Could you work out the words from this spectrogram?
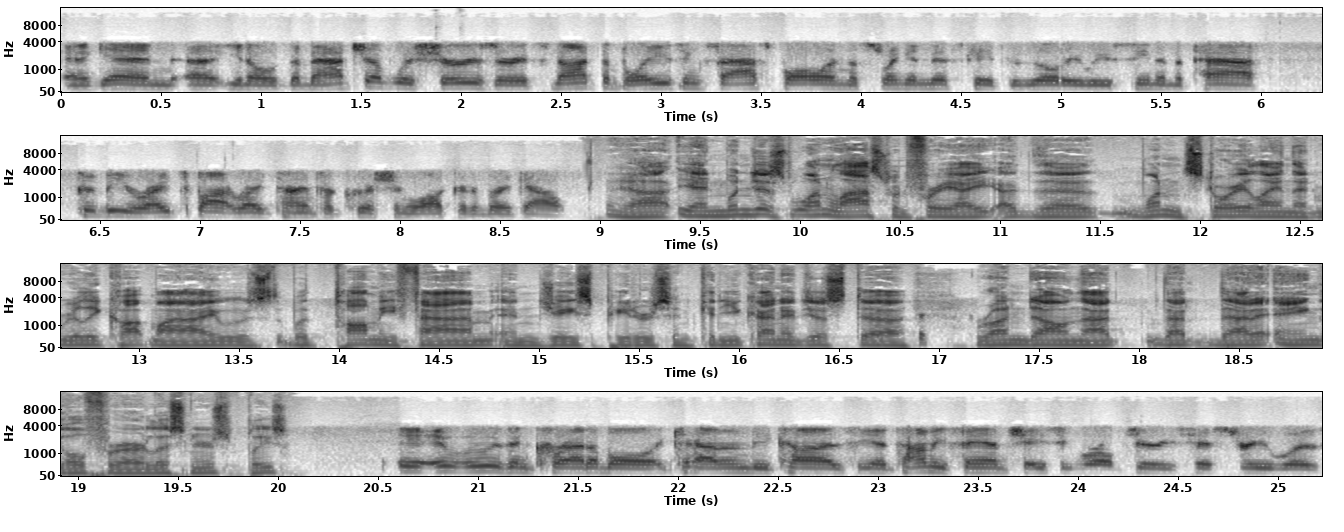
And again, uh, you know, the matchup with Scherzer, it's not the blazing fastball and the swing and miss capability we've seen in the past. Could be right spot, right time for Christian Walker to break out. Yeah, and one just one last one for you. I, uh, the one storyline that really caught my eye was with Tommy Pham and Jace Peterson. Can you kind of just uh, run down that that that angle for our listeners, please? It, it was incredible, Kevin, because you know Tommy Pham chasing World Series history was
